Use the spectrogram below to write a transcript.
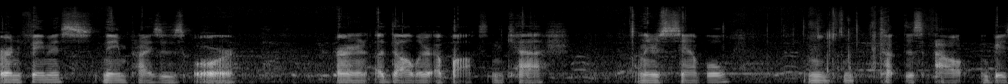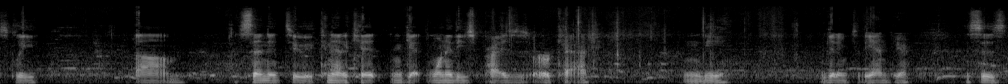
earn famous, name prizes, or earn a dollar a box in cash. And there's a sample. And you can cut this out and basically um, send it to Connecticut and get one of these prizes or cash. And the getting to the end here. This is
